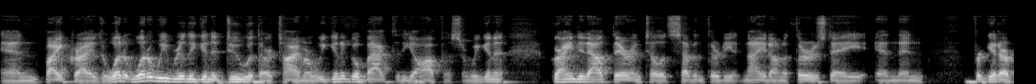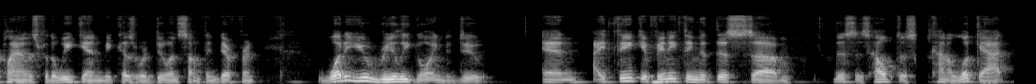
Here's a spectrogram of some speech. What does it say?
and bike rides. What what are we really going to do with our time? Are we going to go back to the office? Are we going to grind it out there until it's 7:30 at night on a Thursday and then forget our plans for the weekend because we're doing something different? What are you really going to do? And I think if anything that this um, this has helped us kind of look at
